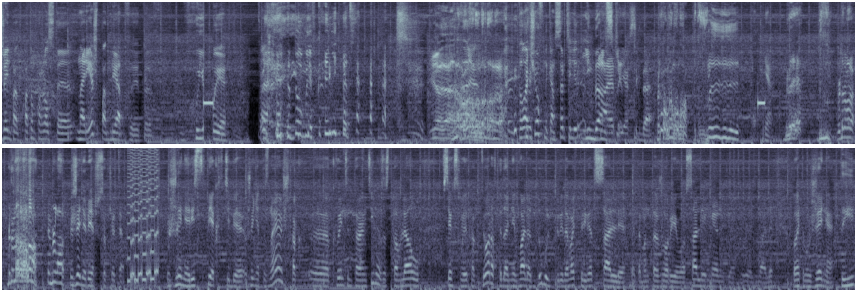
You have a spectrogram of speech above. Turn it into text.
Жень, по- потом, пожалуйста, нарежь подряд это в хуёвые дубли в конец. Толачев на концерте Ли- Лимп Да, это я всегда. Хуйня. Женя, режь все к чертям. Женя, респект тебе. Женя, ты знаешь, как э, Квентин Тарантино заставлял всех своих актеров, когда они валят дубль, передавать привет Салли. Это монтажер его, Салли Менге ее звали. Поэтому, Женя, ты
